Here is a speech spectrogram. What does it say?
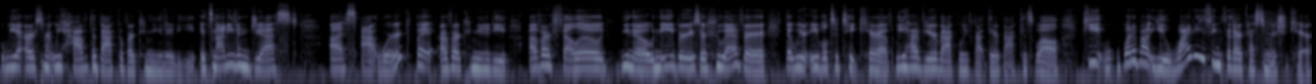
we are smart, we have the back of our community. It's not even just us at work, but of our community, of our fellow, you know, neighbors or whoever that we are able to take care of. We have your back and we've got their back as well. Pete, what about you? Why do you think that our customers should care?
